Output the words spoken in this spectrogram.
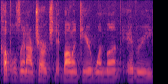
couples in our church that volunteer one month every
